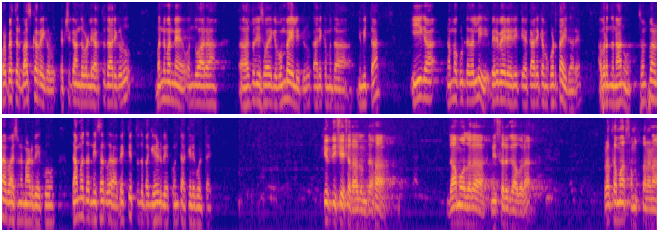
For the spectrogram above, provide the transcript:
ಪ್ರೊಫೆಸರ್ ಭಾಸ್ಕರ್ ರೈಗಳು, ಯಕ್ಷಗಾನದ ಒಳ್ಳೆಯ ಅರ್ಥಧಾರಿಗಳು. ಮೊನ್ನೆ ಮೊನ್ನೆ ಒಂದು ವಾರ ಹತ್ತು ದಿವಸವರೆಗೆ ಬೊಂಬೈಯಲ್ಲಿದ್ದರು ಕಾರ್ಯಕ್ರಮದ ನಿಮಿತ್ತ. ಈಗ ನಮ್ಮ ಗುಡ್ಡದಲ್ಲಿ ಬೇರೆ ಬೇರೆ ರೀತಿಯ ಕಾರ್ಯಕ್ರಮ ಕೊಡ್ತಾ ಇದ್ದಾರೆ. ಅವರನ್ನು ನಾನು ಸಂಸ್ಮರಣಾ ಭಾಷಣ ಮಾಡಬೇಕು, ದಾಮೋದರ್ ನಿಸರ್ಗ ವ್ಯಕ್ತಿತ್ವದ ಬಗ್ಗೆ ಹೇಳಬೇಕು ಅಂತ ಕೇಳಿಕೊಳ್ತಾ ಇದ್ದೀನಿ ಕೀರ್ತಿಶೇಷರಾದಂತಹ ದಾಮೋದರ ನಿಸರ್ಗ ಅವರ ಪ್ರಥಮ ಸಂಸ್ಮರಣಾ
